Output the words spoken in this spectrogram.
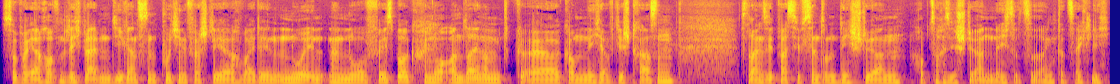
Super, ja, hoffentlich bleiben die ganzen Putin-Versteher auch weiterhin nur, in, nur auf Facebook, nur online und äh, kommen nicht auf die Straßen. Solange sie passiv sind und nicht stören, Hauptsache sie stören nicht sozusagen tatsächlich.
